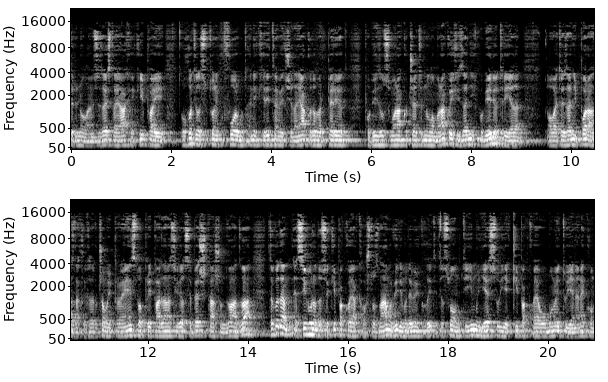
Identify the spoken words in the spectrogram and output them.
4-0, oni su zaista jaka ekipa i uhvatili su tu neku formu, taj neki ritem, već jedan jako dobar period, pobjedili su Monako 4-0, Monako ih i zadnjih pobjedio 3-1, ovaj, to je zadnji poraz, dakle, kada ručamo i prvenstvo, prije par dana su igrali se bez Štašom 2-2, tako da e, sigurno da su ekipa koja, kao što znamo, vidimo da imaju kvalitet u svom timu, jesu i ekipa koja u momentu je na nekom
